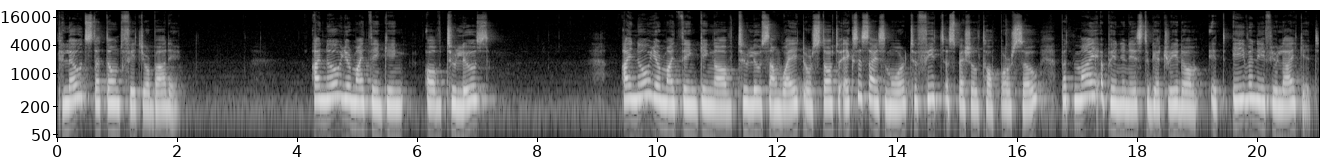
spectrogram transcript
clothes that don't fit your body. I know you might thinking of to lose I know you might thinking of to lose some weight or start to exercise more to fit a special top or so, but my opinion is to get rid of it even if you like it.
